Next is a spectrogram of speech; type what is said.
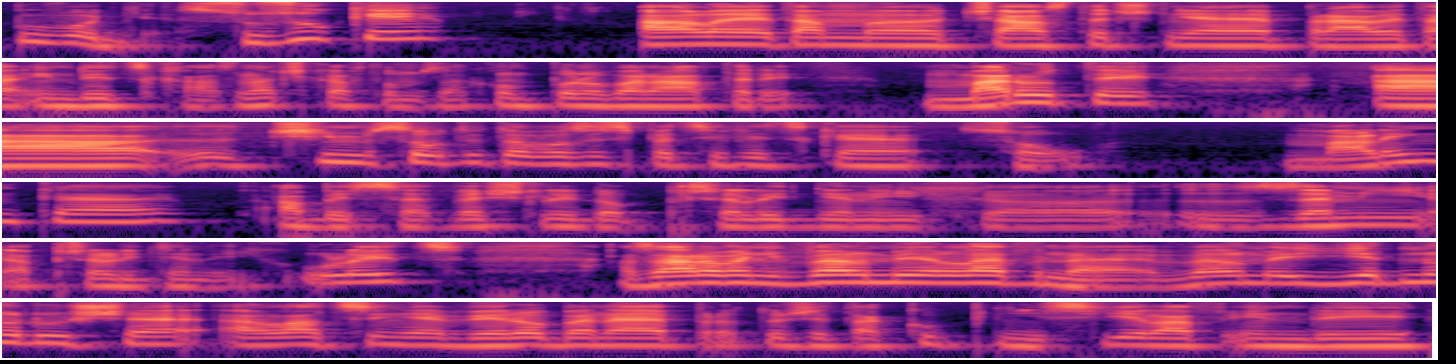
původně Suzuki, ale je tam částečně právě ta indická značka v tom zakomponovaná, tedy Maruti. A čím jsou tyto vozy specifické? Jsou malinké, aby se vešly do přelidněných eh, zemí a přelidněných ulic a zároveň velmi levné, velmi jednoduše a lacině vyrobené, protože ta kupní síla v Indii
